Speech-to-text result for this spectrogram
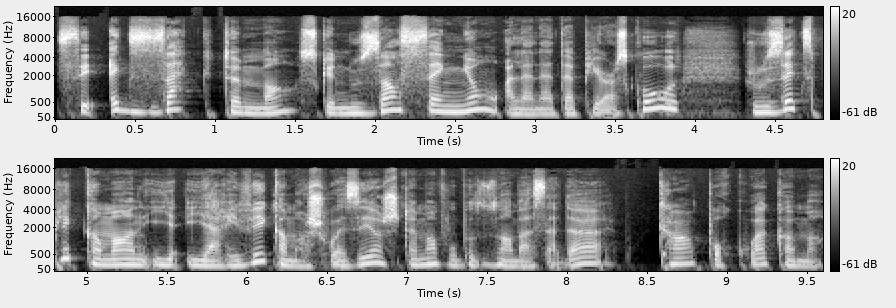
c'est exactement ce que nous enseignons à la Nata PR School. Je vous explique comment y arriver, comment choisir justement vos ambassadeurs, quand, pourquoi, comment.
